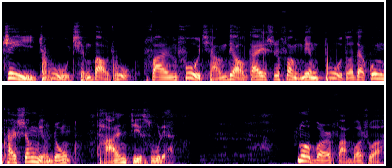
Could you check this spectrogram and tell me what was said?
，G2 情报处反复强调，该师奉命不得在公开声明中谈及苏联。诺布尔反驳说：“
